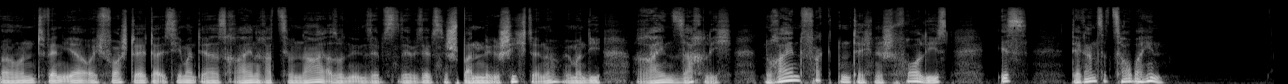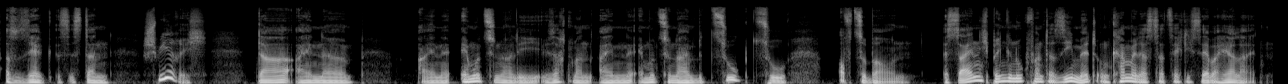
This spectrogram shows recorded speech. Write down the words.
Und wenn ihr euch vorstellt, da ist jemand, der ist rein rational, also selbst, selbst eine spannende Geschichte, ne? wenn man die rein sachlich, nur rein faktentechnisch vorliest, ist der ganze Zauber hin. Also sehr, es ist dann schwierig, da eine, eine emotionale, wie sagt man, einen emotionalen Bezug zu aufzubauen. Es sei denn, ich bringe genug Fantasie mit und kann mir das tatsächlich selber herleiten.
